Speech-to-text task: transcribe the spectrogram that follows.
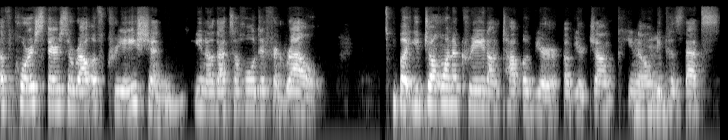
of course, there's a route of creation, you know, that's a whole different route. But you don't want to create on top of your of your junk, you know, mm-hmm. because that's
